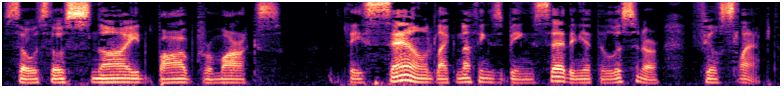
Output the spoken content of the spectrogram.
So it's those snide, barbed remarks. They sound like nothing's being said, and yet the listener feels slapped.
